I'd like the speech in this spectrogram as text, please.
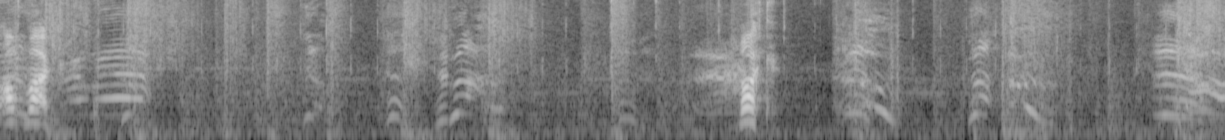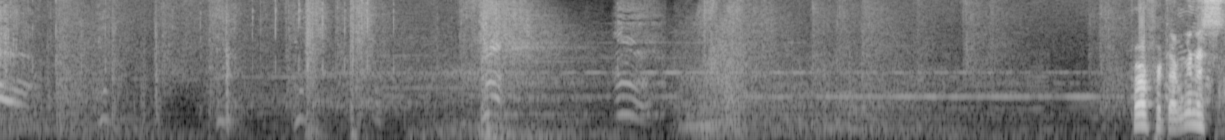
Oh, fuck. Fuck. Perfect. I'm gonna. s-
